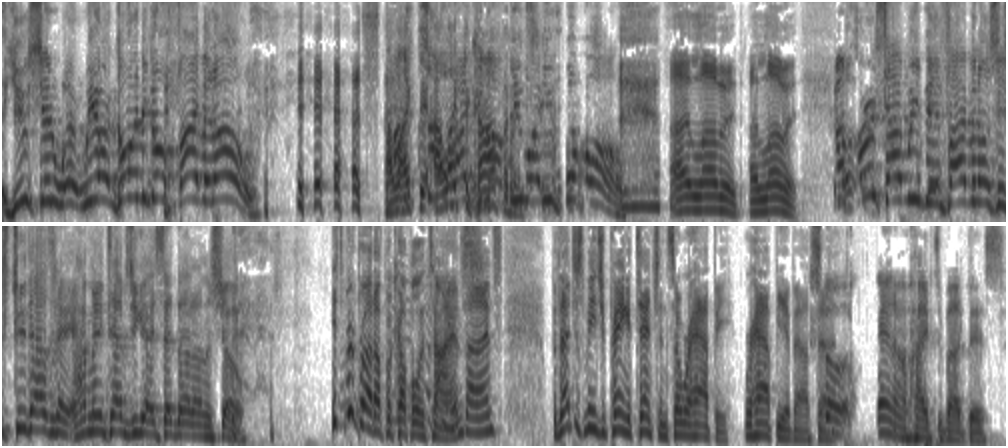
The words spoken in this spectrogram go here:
Houston, where we are going to go five and zero. yes. I like the I like the confidence. BYU football. I love it. I love it. The first time we've been five and zero since 2008. How many times you guys said that on the show? It's been brought up a couple of times. Times. But that just means you're paying attention, so we're happy. We're happy about that. So, man, I'm hyped about this.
